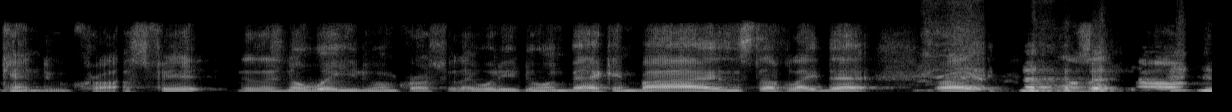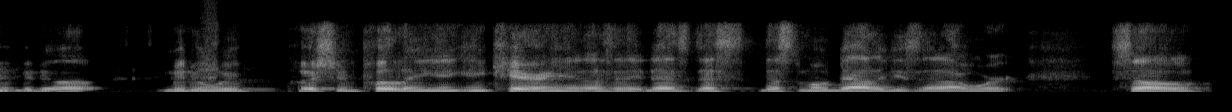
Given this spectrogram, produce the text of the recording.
can't do CrossFit. There's no way you're doing CrossFit. Like, what are you doing? Back and buys and stuff like that, right? And I was like, no, we do. We do. We pushing, pulling, and, and carrying. I was that's that's that's the modalities that I work. So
